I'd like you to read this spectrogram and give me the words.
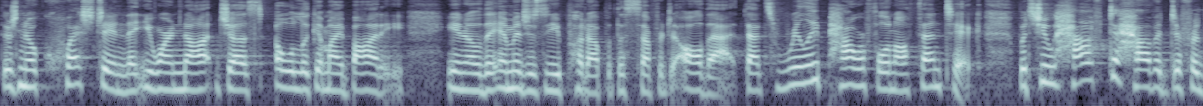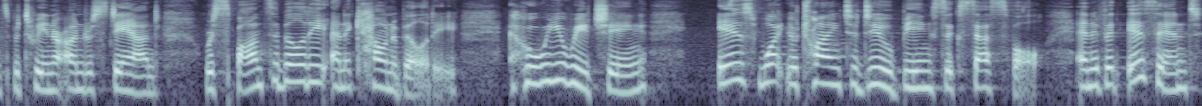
There's no question that you are not just, oh, look at my body. You know, the images that you put up with the suffrage, all that. That's really powerful and authentic. But you have to have a difference between or understand responsibility and accountability. Who are you reaching? Is what you're trying to do being successful? And if it isn't,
